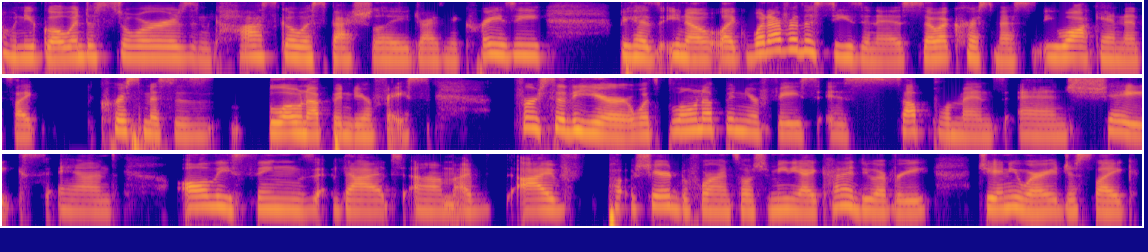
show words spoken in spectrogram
when you go into stores and Costco especially drives me crazy because you know like whatever the season is so at Christmas you walk in it's like Christmas is blown up into your face. First of the year what's blown up in your face is supplements and shakes and all these things that um, I've I've shared before on social media. I kind of do every January just like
